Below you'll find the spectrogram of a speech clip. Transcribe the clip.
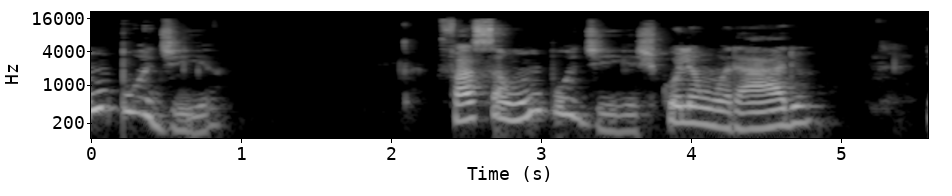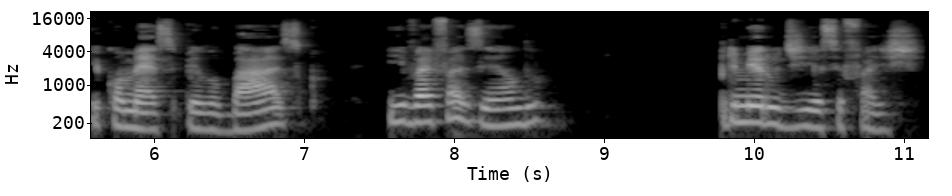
um por dia. Faça um por dia. Escolha um horário e comece pelo básico e vai fazendo. Primeiro dia você faz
